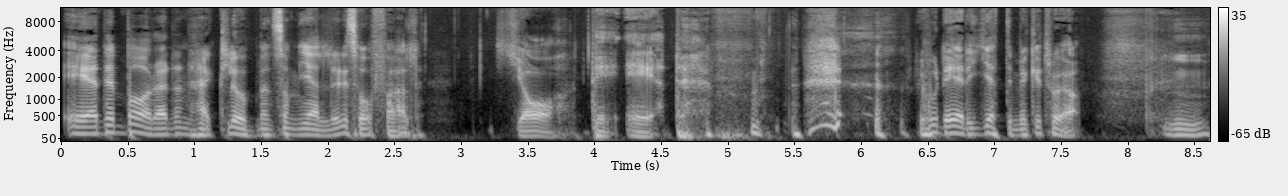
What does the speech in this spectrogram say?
är det bara den här klubben som gäller i så fall? Ja, det är det. jo, det är det jättemycket tror jag. Mm.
